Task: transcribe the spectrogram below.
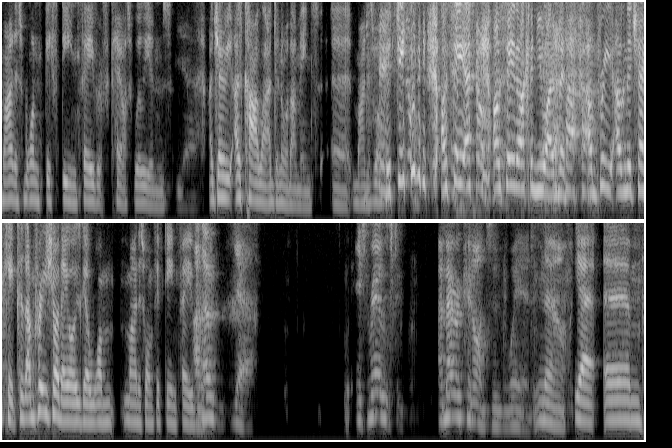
minus one fifteen favorite for Khaos Williams. Yeah. I generally, I can't lie. I don't know what that means. Uh, minus one It's fifteen. so- I'll saying, it's so I'll saying like I knew what I meant. I'm pretty. I'm gonna check it because I'm pretty sure they always go one minus one fifteen I favorite. know. Yeah. It's real. American odds are weird. No, yeah. Um,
